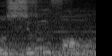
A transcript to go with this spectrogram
Will soon fall.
